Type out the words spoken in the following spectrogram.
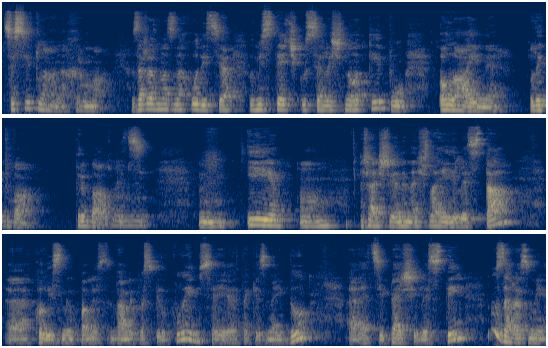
це Світлана Хрома. Зараз вона знаходиться в містечку селищного типу Олайне, Литва, при Балтиці. М, І жаль, що я не знайшла її листа. Е, Колись ми з вами поспілкуємося, я таки знайду е, ці перші листи. Ну, зараз ми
